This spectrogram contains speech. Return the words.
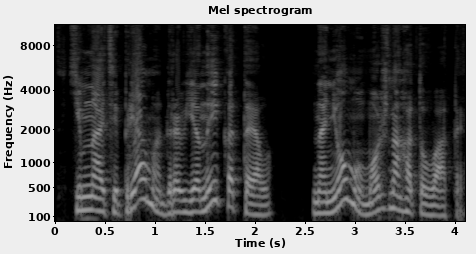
В кімнаті прямо дерев'яний котел. На ньому можна готувати.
